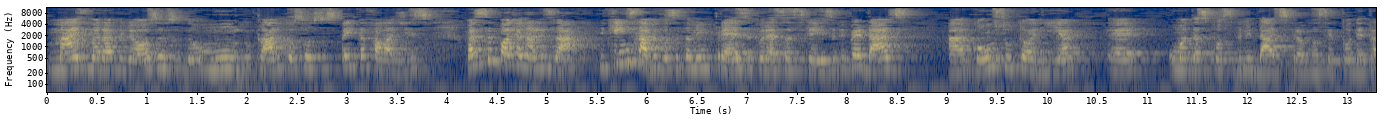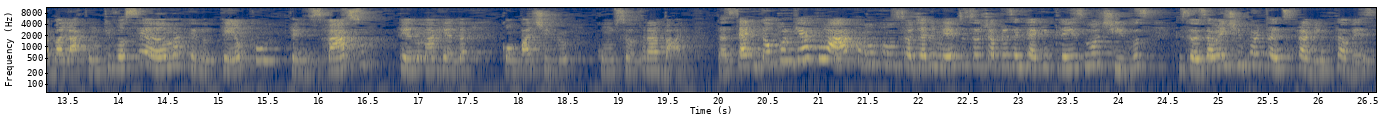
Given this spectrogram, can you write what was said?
mais maravilhosas do mundo. Claro que eu sou suspeita a falar disso, mas você pode analisar e quem sabe você também preze por essas três liberdades a consultoria é uma das possibilidades para você poder trabalhar com o que você ama, tendo tempo, tendo espaço, tendo uma renda compatível com o seu trabalho, tá certo? Então, por que atuar como consultor de alimentos? Eu te apresentei aqui três motivos que são extremamente importantes para mim, que talvez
